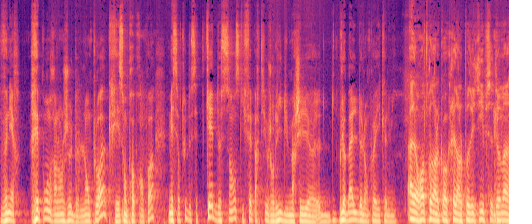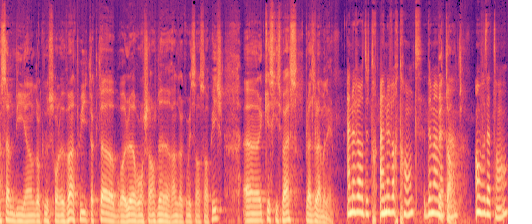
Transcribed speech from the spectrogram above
venir répondre à l'enjeu de l'emploi, créer son propre emploi, mais surtout de cette quête de sens qui fait partie aujourd'hui du marché euh, global de l'emploi et l'économie. Alors, rentrons dans le concret, dans le positif, c'est demain samedi, hein, donc nous serons le 28 octobre, l'heure où on change d'heure, hein, donc on s'en fiche. Euh, Qu'est-ce qui se passe? Place de la Monnaie. À 9h, à 9h30, demain matin, on vous attend.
